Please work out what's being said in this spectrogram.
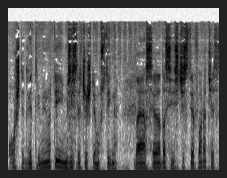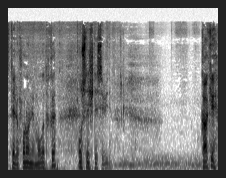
Още 2-3 минути и мисля, че ще му стигне. Да, аз сега да си изчистя фара, че с телефона не мога така. После ще се видим. Как е?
